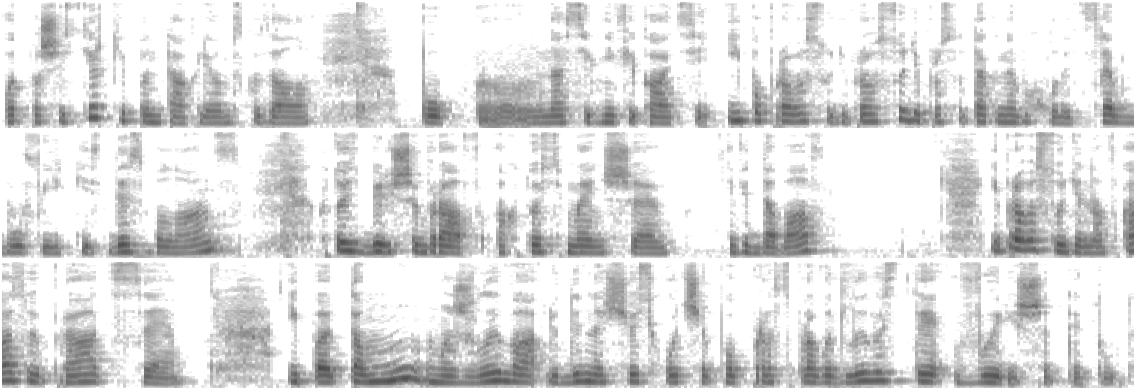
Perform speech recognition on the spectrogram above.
От по шестірки Пентаклі я вам сказала по, е, на сигніфікації, і по правосуддю. Правосуддя просто так не виходить. Це був якийсь дисбаланс. Хтось більше брав, а хтось менше віддавав. І правосуддя нам вказує про це. І тому, можливо, людина щось хоче по справедливості вирішити тут.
